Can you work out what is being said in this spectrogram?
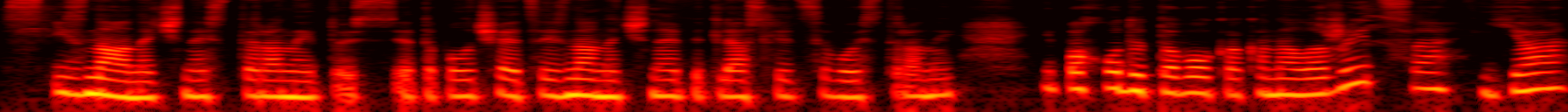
с изнаночной стороны, то есть это получается изнаночная петля с лицевой стороны. И по ходу того, как она ложится, я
